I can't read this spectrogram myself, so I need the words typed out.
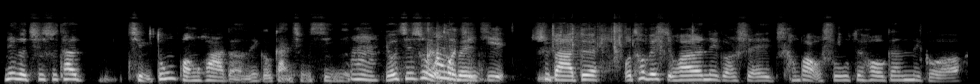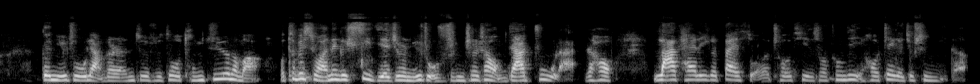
那个其实它挺东方化的那个感情细腻，嗯，尤其是我特别是吧？对我特别喜欢那个谁程宝书，最后跟那个跟女主两个人就是最后同居了嘛。我特别喜欢那个细节，就是女主说你上我们家住来，然后拉开了一个带锁的抽屉，说从今以后这个就是你的，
